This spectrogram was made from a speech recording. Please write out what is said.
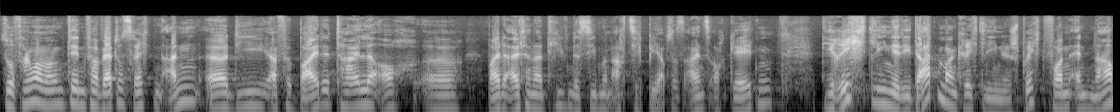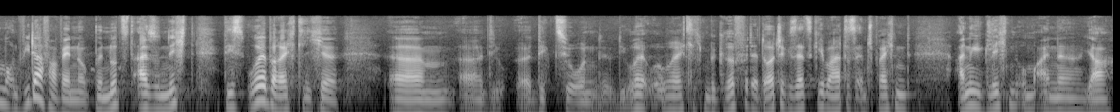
So, fangen wir mal mit den Verwertungsrechten an, äh, die ja für beide Teile auch, äh, beide Alternativen des 87b Absatz 1 auch gelten. Die Richtlinie, die Datenbankrichtlinie spricht von Entnahme und Wiederverwendung, benutzt also nicht dieses urheberrechtliche ähm, äh, die äh, Diktion, die urheberrechtlichen Begriffe. Der deutsche Gesetzgeber hat das entsprechend angeglichen, um eine ja,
